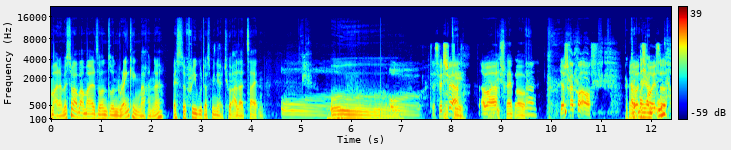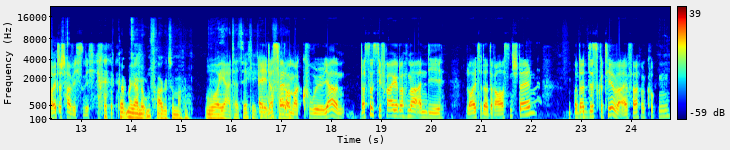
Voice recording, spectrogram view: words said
mal, da müssen wir aber mal so, ein- so ein Ranking machen, ne? Beste Freebooters Miniatur aller Zeiten. Oh. Oh. Oh. Das wird schwer. Okay. Aber Ja, ich schreibe auf. ja, ja, schreibt mal auf. Aber nicht ja heute. Umf- Heute schaffe ich es nicht. könnte man ja eine Umfrage zu machen. Oh ja, tatsächlich. Ey, das wäre doch mal cool. Ja, lass uns die Frage doch mal an die Leute da draußen stellen. Und dann diskutieren wir einfach und gucken,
